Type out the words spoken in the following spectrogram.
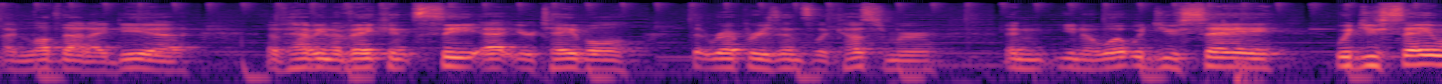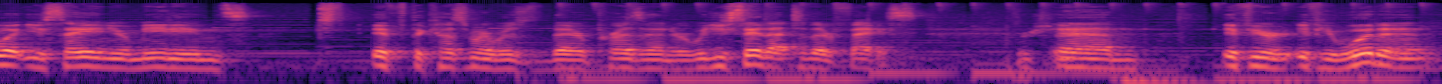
i love that idea of having a vacant seat at your table that represents the customer. And you know what would you say would you say what you say in your meetings if the customer was there present or would you say that to their face? For sure. and if you're if you wouldn't,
